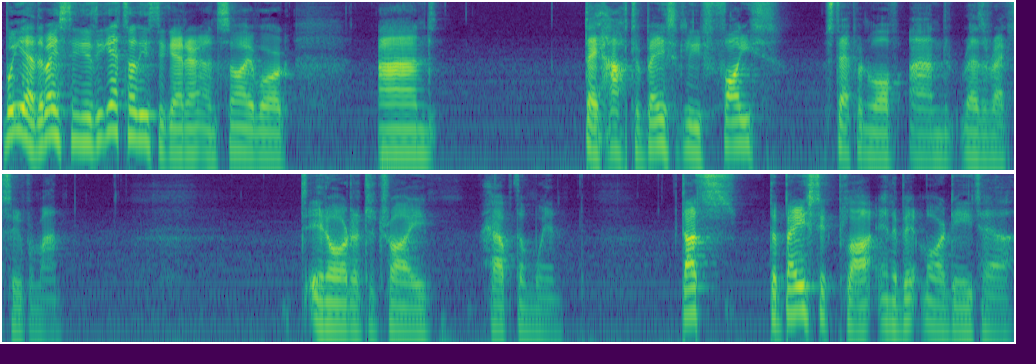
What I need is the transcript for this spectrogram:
but yeah, the basic thing is he gets all these together and Cyborg, and they have to basically fight Steppenwolf and resurrect Superman in order to try help them win. That's the basic plot in a bit more detail,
